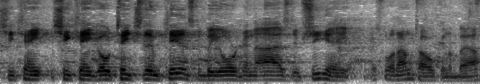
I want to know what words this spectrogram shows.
She can't. She can't go teach them kids to be organized if she ain't. That's what I'm talking about.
